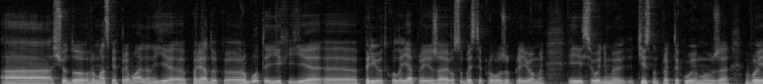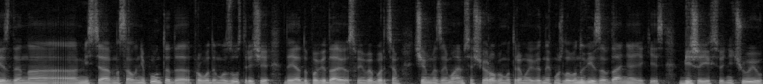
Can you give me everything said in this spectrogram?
А щодо громадських приймалень, є е, порядок роботи їх, є е, період, коли я приїжджаю, особисті проводжу прийоми. І сьогодні ми тісно практикуємо вже виїзди на е, місця в населені пункти, де проводимо зустрічі, де я доповідаю своїм виборцям, чим ми займаємося, що робимо, отримую від них, можливо, нові завдання якісь. Більше їх сьогодні чую,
